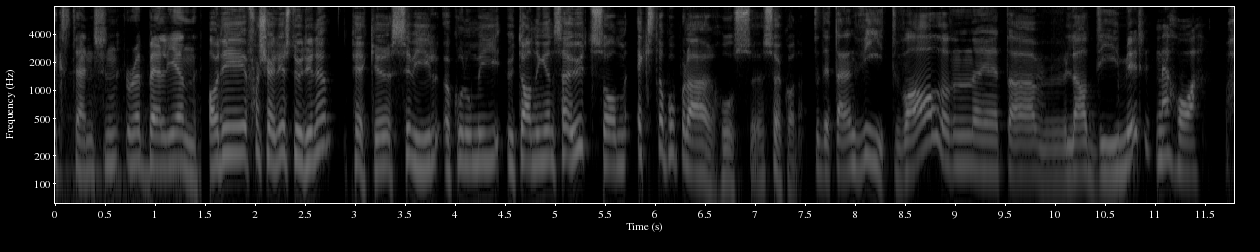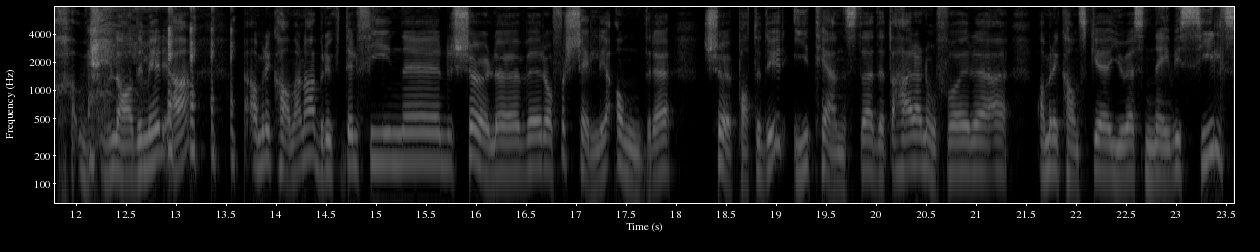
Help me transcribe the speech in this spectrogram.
Extension Rebellion. Av de forskjellige studiene peker siviløkonomiutdanningen seg ut som ekstra populær hos søkerne. Så dette er en hvithval, og den heter Vladimir. Med H. Vladimir, ja. Amerikanerne har brukt delfiner, sjøløver og forskjellige andre sjøpattedyr i tjeneste. Dette her er noe for eh, amerikanske US Navy Seals.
